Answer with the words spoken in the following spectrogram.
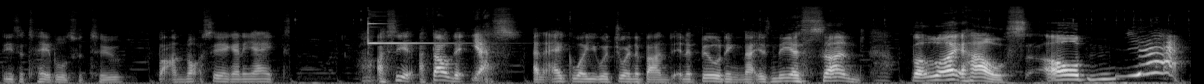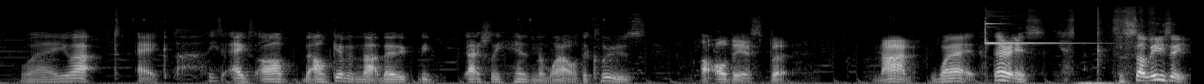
These are tables for two, but I'm not seeing any eggs. I see it. I found it. Yes! An egg where you would join a band in a building that is near sand. The lighthouse. Oh, yeah! Where you at, egg? These eggs are... I'll give them that. They, they actually hidden them well. The clues are obvious, but... Man, where... There it is. Yes. Is so easy.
